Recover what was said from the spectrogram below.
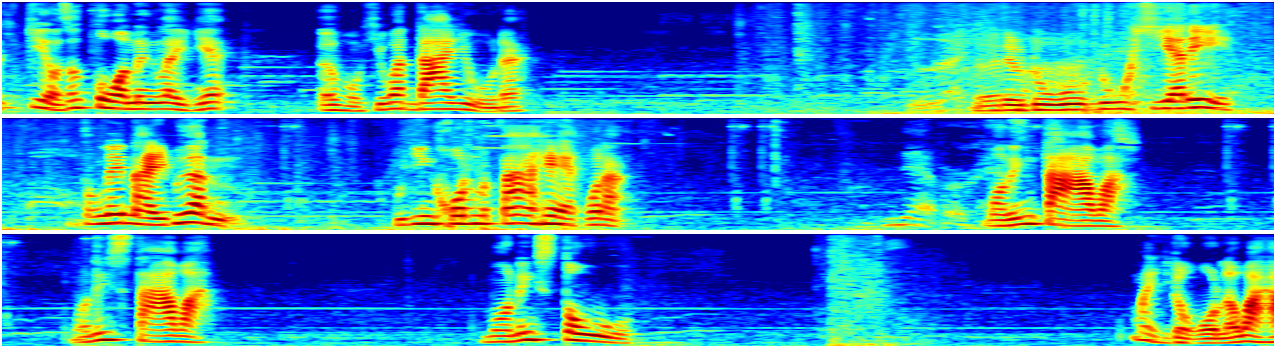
สักเกี่ยวสักตัวหนึ่งอะไรอย่างเงี้ยเออผมคิดว่าได้อยู่นะเออเดี๋ยวดูดูเคลียร์ดิต้องเล่นในเพื่อนกูยิงคนมาตาแหกวะน่ะมอร์นิ่งตาว่ะมอร์นิ่งสตาร์ว่ะมอร์นิ่งสตูไม่โดนแล้วว่ะ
